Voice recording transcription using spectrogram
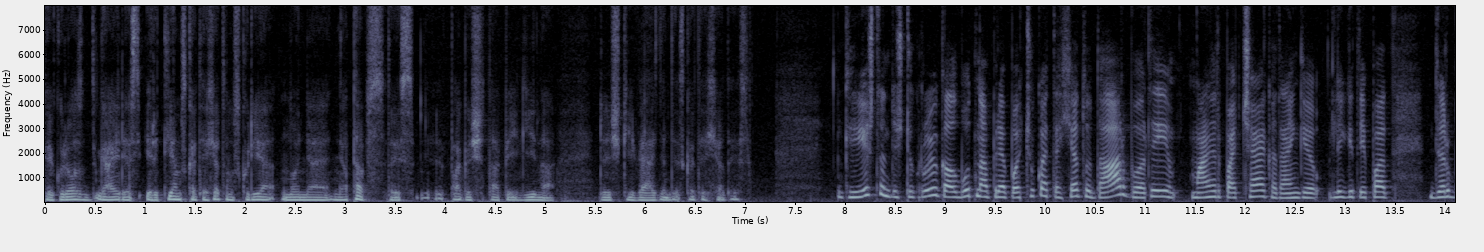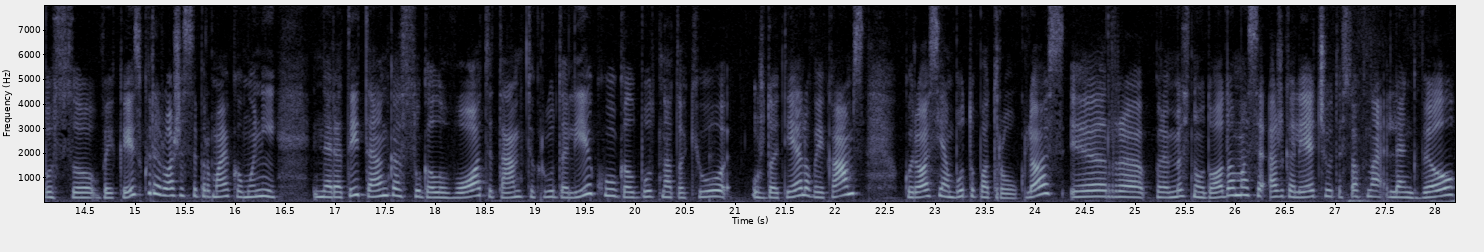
kai kurios gairės ir tiems katechetams, kurie nu, ne, netaps tais pagal šitą peigyną, reiškia įvesdintais katechetais. Grįžtant iš tikrųjų galbūt na, prie pačių katechetų darbo, tai man ir pačiai, kadangi lygiai taip pat dirbu su vaikais, kurie ruošiasi pirmai komunijai, neretai tenka sugalvoti tam tikrų dalykų, galbūt na tokių užduotėlių vaikams, kurios jiems būtų patrauklios ir kuriomis naudodamasi aš galėčiau tiesiog na, lengviau,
